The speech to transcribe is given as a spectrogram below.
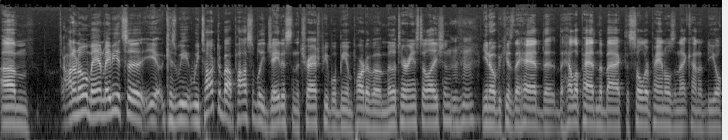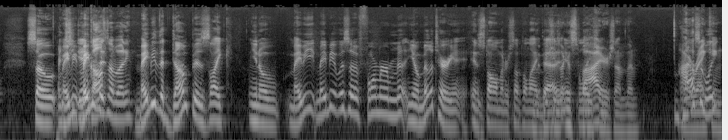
um I don't know man maybe it's a because we we talked about possibly Jadis and the trash people being part of a military installation Mm-hmm. you know because they had the the helipad in the back the solar panels and that kind of deal so And maybe maybe call the- somebody. maybe the dump is like you know maybe maybe it was a former you know military installment or something like Maybe that she's like a spy or something. Possibly. High-ranking,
